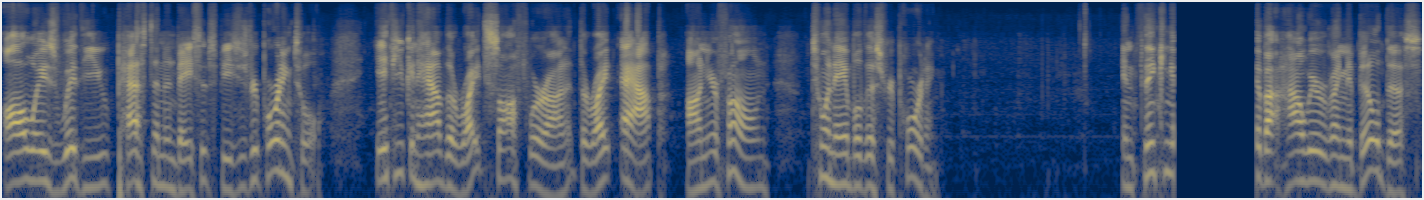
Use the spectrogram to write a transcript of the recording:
always with you pest and invasive species reporting tool. If you can have the right software on it, the right app on your phone to enable this reporting. In thinking about how we were going to build this,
